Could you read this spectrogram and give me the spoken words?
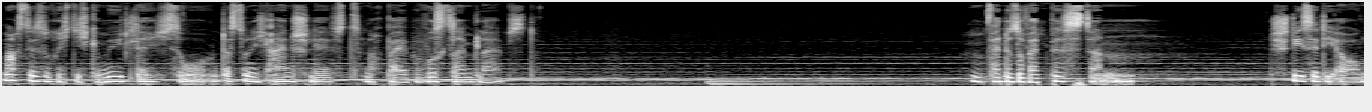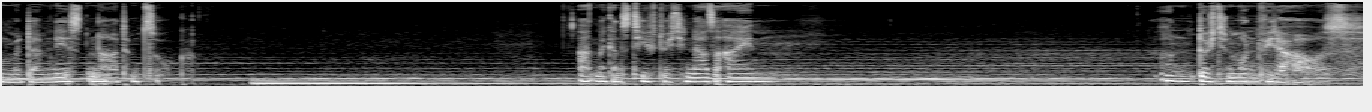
machst dir so richtig gemütlich, so dass du nicht einschläfst, noch bei Bewusstsein bleibst. Und wenn du soweit bist, dann schließe die Augen mit deinem nächsten Atemzug. Atme ganz tief durch die Nase ein und durch den Mund wieder aus.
